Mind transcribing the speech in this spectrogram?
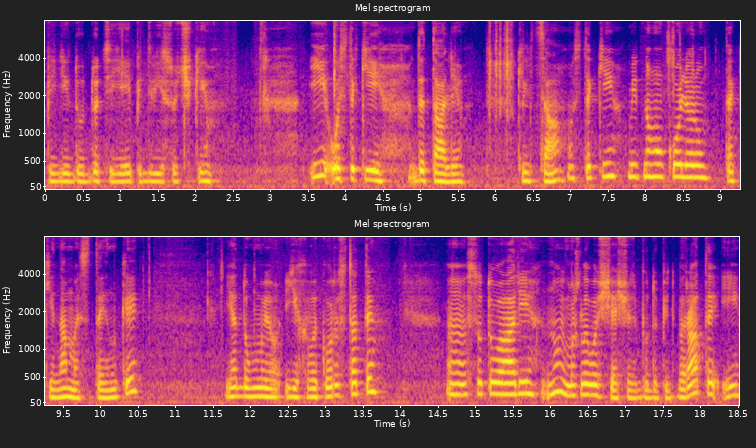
підійдуть до цієї підвісочки. І ось такі деталі кільця, ось такі мідного кольору, такі намистинки. Я думаю, їх використати е, в сутуарі. Ну і, можливо, ще щось буду підбирати. І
